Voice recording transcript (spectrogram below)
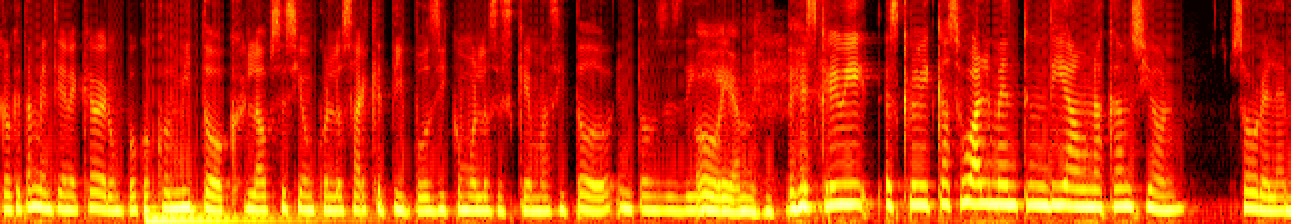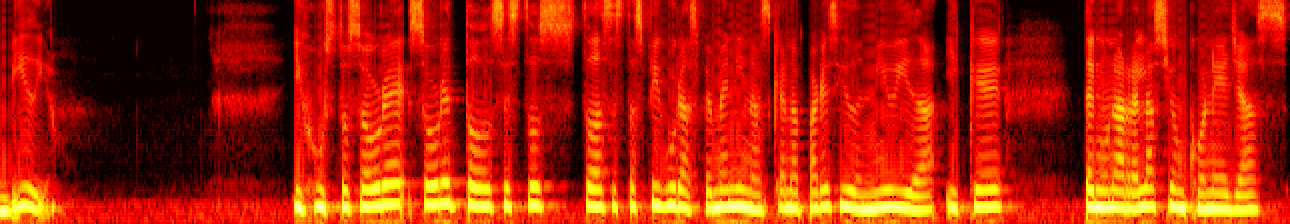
creo que también tiene que ver un poco con mi talk, la obsesión con los arquetipos y como los esquemas y todo. Entonces dije, Obviamente. escribí, escribí casualmente un día una canción sobre la envidia. Y justo sobre, sobre todos estos, todas estas figuras femeninas que han aparecido en mi vida y que tengo una relación con ellas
